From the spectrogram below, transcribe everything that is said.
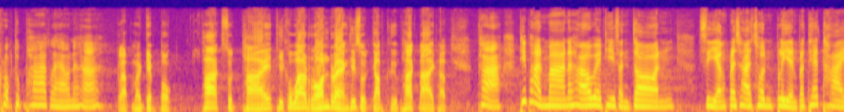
ครบทุกภาคแล้วนะคะ กลับมาเก็บตก ภาคสุดท้ายที่เขาว่าร้อนแรงที่สุดครับคือภาคใต้ครับ ค่ะ ที่ผ่านมานะคะ เวทีสัญจร เสียงประชาชนเปลี่ยนประเทศไทย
